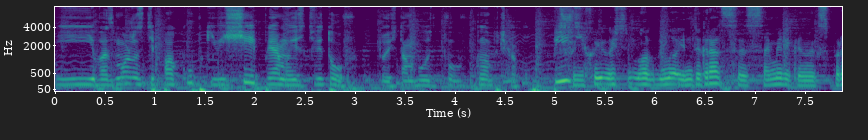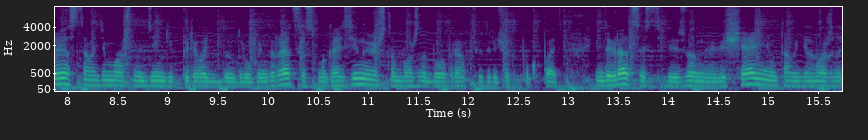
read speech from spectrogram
и возможности покупки вещей прямо из твитов. То есть там будет кнопочка Что купить. интеграция с American Express, там, где можно деньги переводить друг другу, интеграция с магазинами, чтобы можно было прям в Твиттере что-то покупать, интеграция с телевизионными вещаниями, там, где можно...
